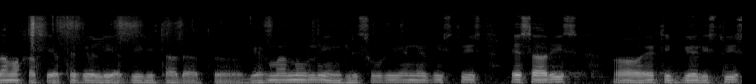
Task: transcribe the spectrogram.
დამახასიათებელია ძირითადად გერმანული, ინგლისური ენებისთვის. ეს არის ერთი ბგერისთვის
